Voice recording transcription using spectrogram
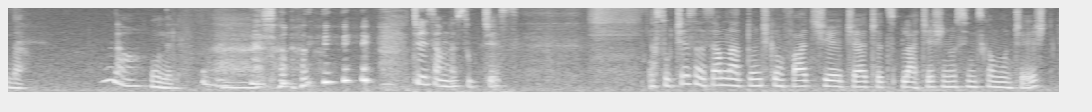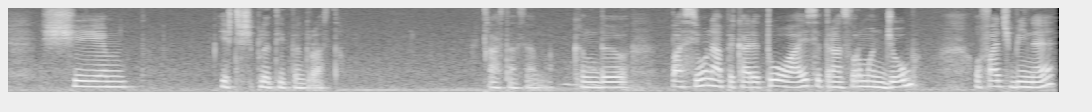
Da, Da. unele. Ce înseamnă succes? Succes înseamnă atunci când faci ceea ce îți place și nu simți că muncești și ești și plătit pentru asta. Asta înseamnă. Când uh, pasiunea pe care tu o ai se transformă în job, o faci bine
